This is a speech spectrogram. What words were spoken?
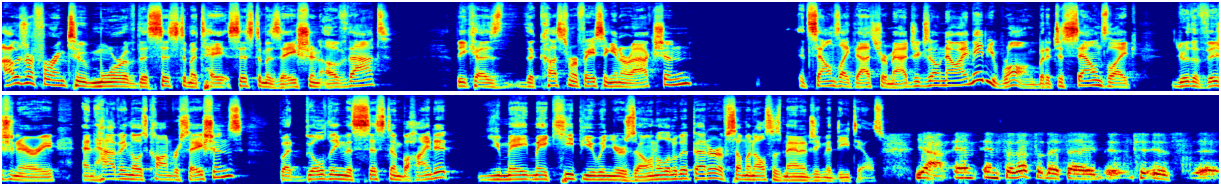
I was referring to more of the systemata- systemization of that because the customer facing interaction it sounds like that's your magic zone. Now, I may be wrong, but it just sounds like you're the visionary and having those conversations, but building the system behind it, you may may keep you in your zone a little bit better if someone else is managing the details. Yeah, and and so that's what they say is, uh,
